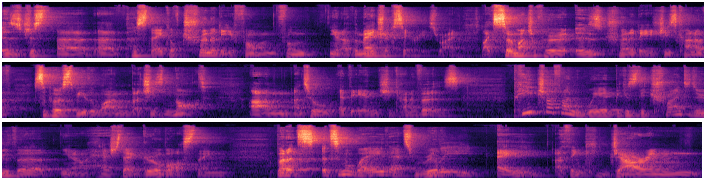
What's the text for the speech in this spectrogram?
is just a, a piss of Trinity from, from, you know, the Matrix series, right? Like, so much of her is Trinity. She's kind of supposed to be the one, but she's not um, until at the end she kind of is. Peach, I find weird because they're trying to do the, you know, hashtag girl boss thing, but it's it's in a way that's really a I think jarring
